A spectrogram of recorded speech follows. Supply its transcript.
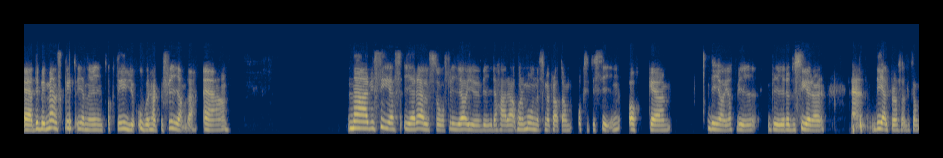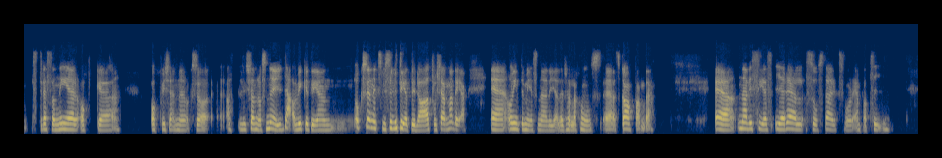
Eh, det blir mänskligt och genuint och det är ju oerhört befriande. Eh, när vi ses IRL så frigör ju vi det här hormonet som jag pratade om, oxytocin och eh, det gör ju att vi, vi reducerar det hjälper oss att liksom stressa ner och, och vi känner också att vi känner oss nöjda, vilket är en, också en exklusivitet idag att få känna det. Eh, och inte minst när det gäller relationsskapande. Eh, när vi ses IRL så stärks vår empati,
